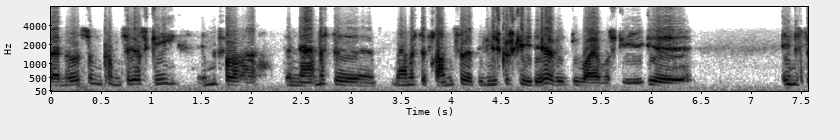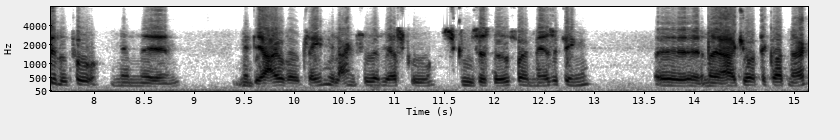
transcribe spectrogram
være noget, som kommer til at ske inden for den nærmeste, nærmeste fremtid. At det lige skulle ske i det her vindue, var jeg måske ikke øh, indstillet på, men, øh, men det har jo været planen i lang tid, at jeg skulle skyde sig sted for en masse penge, øh, når jeg har gjort det godt nok.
